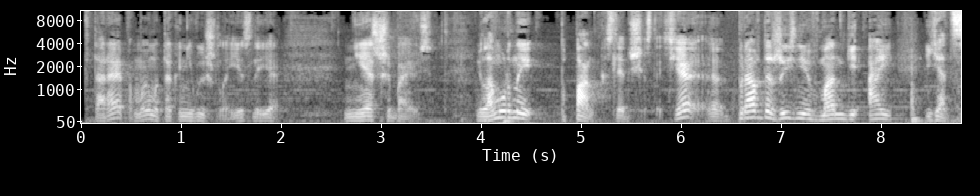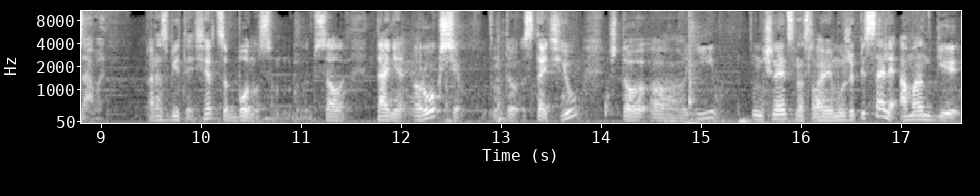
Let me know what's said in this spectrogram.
вторая, по-моему, так и не вышла, если я не ошибаюсь. Гламурный панк, следующая статья. Э, Правда жизни в манге Ай Ядзавы. Разбитое сердце бонусом. Написала Таня Рокси эту статью, что э, и начинается на словами. Мы уже писали о манге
